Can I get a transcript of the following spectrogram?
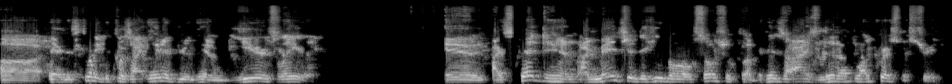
Uh, and it's funny because I interviewed him years later. And I said to him, I mentioned the Hevalo Social Club, and his eyes lit up like Christmas tree.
